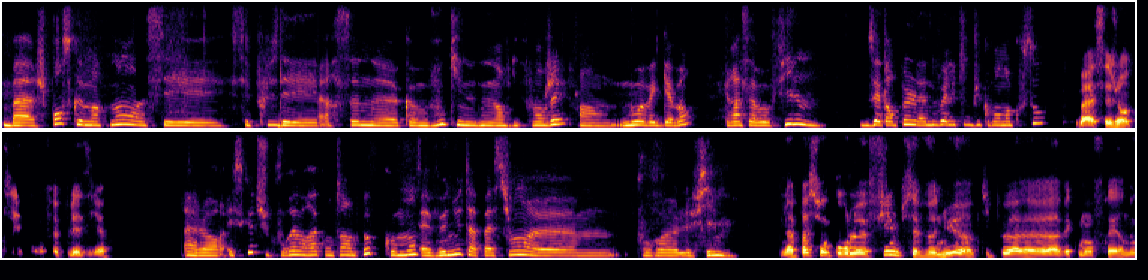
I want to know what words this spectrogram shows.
Bah, je pense que maintenant, c'est plus des personnes, heu, comme vous qui nous donnent envie de plonger. Enfin, nous avec Gabin, grâce à vos films, vous êtes un peu la nouvelle équipe du commandant Cousteau. Bah, c'est gentil, ça nous fait plaisir. Alors, est-ce que tu pourrais me raconter un peu comment est venue ta passion, hem, pour, heu, le film? La passion pour le film, c'est venu un petit peu, heu, avec mon frère. Nous,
